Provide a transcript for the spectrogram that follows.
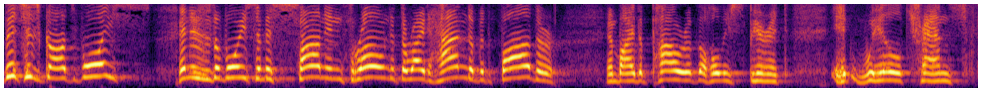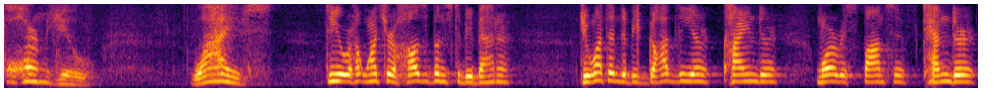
This is God's voice, and it is the voice of His Son enthroned at the right hand of the Father. And by the power of the Holy Spirit, it will transform you. Wives, do you want your husbands to be better? Do you want them to be godlier, kinder, more responsive, tender,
